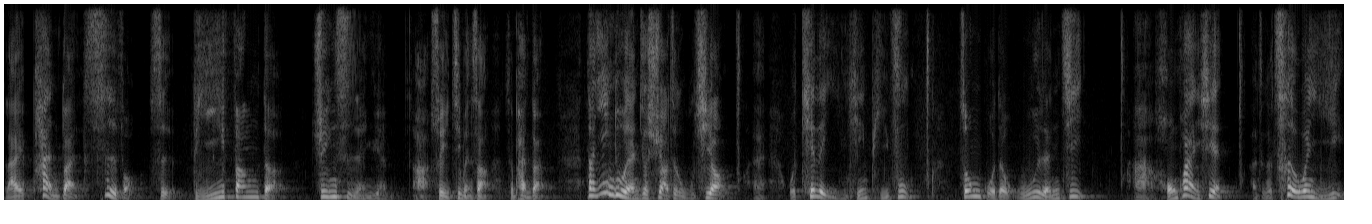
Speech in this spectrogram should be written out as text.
来判断是否是敌方的军事人员啊。所以基本上是判断。那印度人就需要这个武器哦，哎，我贴了隐形皮肤。中国的无人机啊，红外线啊，这个测温仪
